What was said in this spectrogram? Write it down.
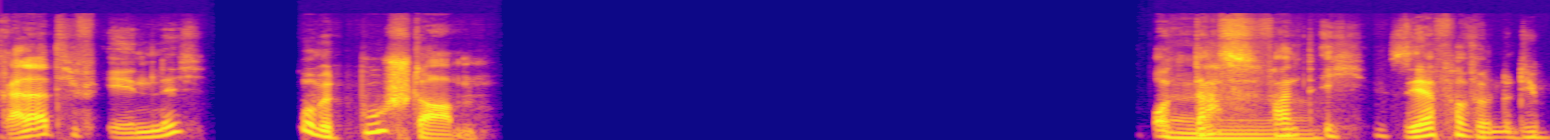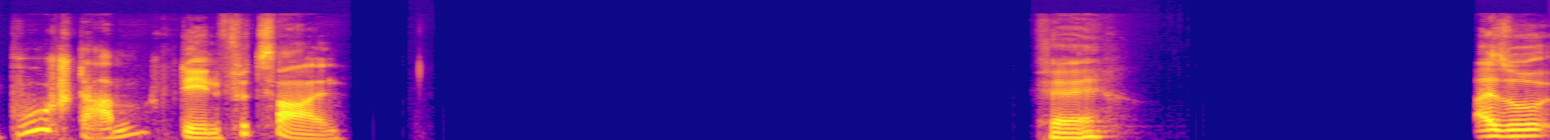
relativ ähnlich, nur mit Buchstaben. Und das fand Äh. ich sehr verwirrend. Und die Buchstaben stehen für Zahlen. okay. Also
